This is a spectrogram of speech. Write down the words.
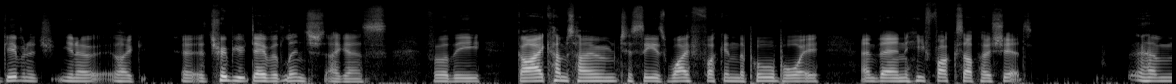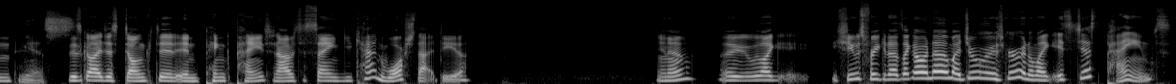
give an, you know, like a, tribute David Lynch, I guess, for the guy comes home to see his wife fucking the pool boy, and then he fucks up her shit. Um, Yes. this guy just dunked it in pink paint, and I was just saying, you can wash that, dear. You know, Uh, like she was freaking out. I was like, oh no, my jewelry is ruined. I'm like, it's just paint.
